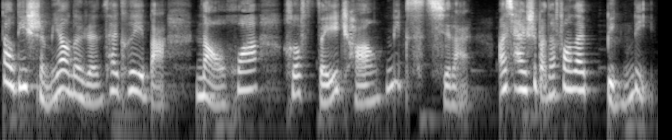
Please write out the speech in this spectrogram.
到底什么样的人才可以把脑花和肥肠 mix 起来，而且还是把它放在饼里？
